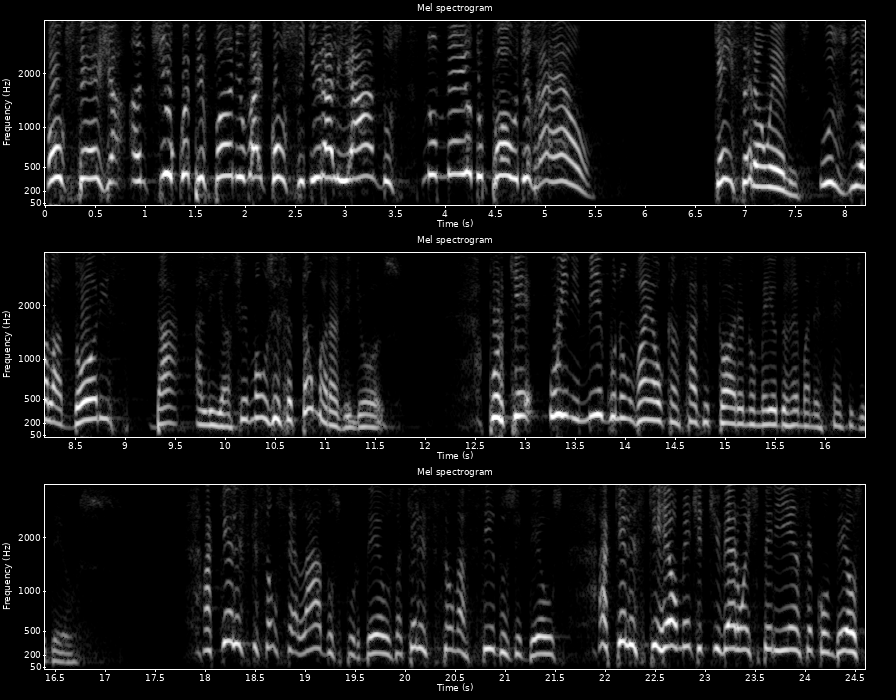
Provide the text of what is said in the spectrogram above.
Ou seja, Antíoco Epifânio vai conseguir aliados no meio do povo de Israel quem serão eles? Os violadores da aliança. Irmãos, isso é tão maravilhoso. Porque o inimigo não vai alcançar vitória no meio do remanescente de Deus. Aqueles que são selados por Deus, aqueles que são nascidos de Deus, aqueles que realmente tiveram a experiência com Deus,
